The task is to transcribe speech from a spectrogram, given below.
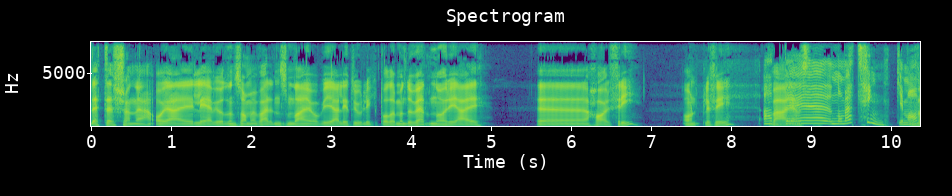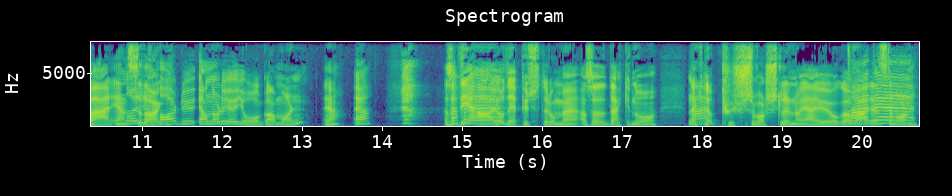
Dette skjønner jeg, og jeg lever jo den samme verden som deg, og vi er litt ulike på det, men du vet når jeg eh, har fri, ordentlig fri, at hver det, eneste Nå må jeg tenke meg om. Hver eneste når dag. Har du, ja, når du gjør yoga om morgenen. Ja. Ja. Altså, det er jo det pusterommet. Altså, det er ikke noe det er ikke noe push-varsler når jeg gjør yoga Nei, hver eneste morgen.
